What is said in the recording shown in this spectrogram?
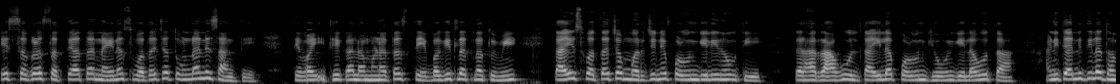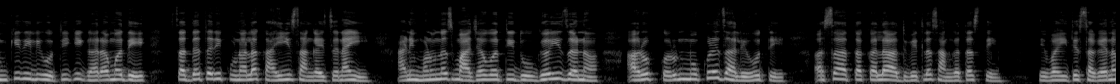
हे सगळं सत्य आता नैना स्वतःच्या तोंडाने सांगते. तेव्हा इथे काला म्हणत असते बघितलं ना तुम्ही? ताई स्वतःच्या मर्जीने पळून गेली नव्हती. तर हा राहुल ताईला पळून घेऊन गेला होता. आणि त्याने तिला धमकी दिली होती की घरामध्ये सध्या तरी कुणाला काहीही सांगायचं नाही. आणि म्हणूनच माझ्यावरती दोघंही जण आरोप करून मोकळे झाले होते असं आता कला अद्वेतला सांगत असते. तेव्हा इथे सगळ्यांना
